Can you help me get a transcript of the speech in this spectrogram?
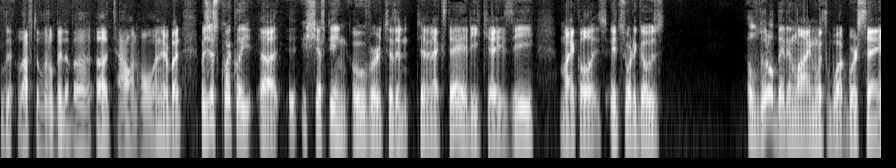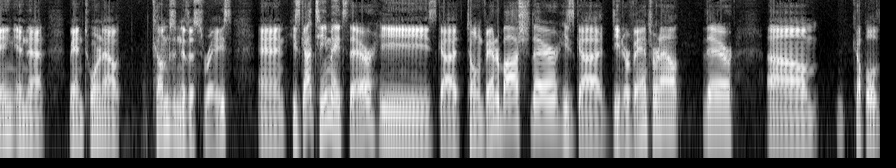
left a little bit of a, a talent hole in there. But but just quickly uh, shifting over to the to the next day at EKZ, Michael, it sort of goes a little bit in line with what we're saying in that Vanthourenhout comes into this race and he's got teammates there. He's got Toon Vandebosch there. He's got Dieter Vanthourenhout there. Um, couple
